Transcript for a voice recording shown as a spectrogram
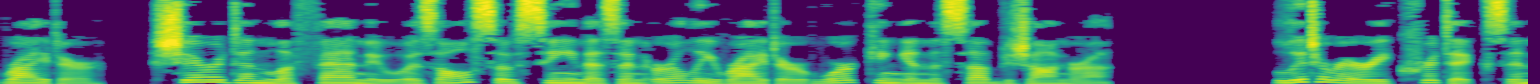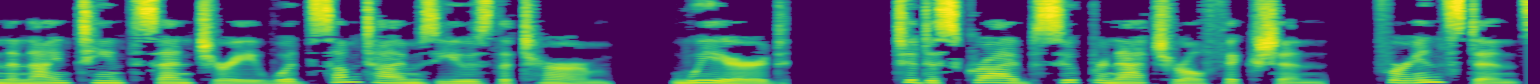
writer. Sheridan Le Fanu is also seen as an early writer working in the subgenre. Literary critics in the 19th century would sometimes use the term, "'weird' to describe supernatural fiction. For instance,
